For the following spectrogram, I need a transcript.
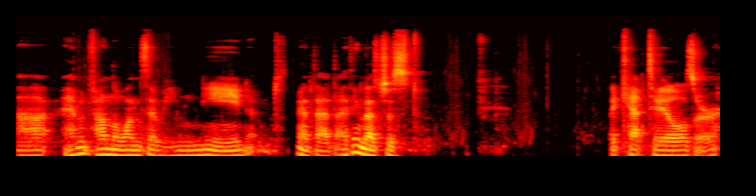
uh, I haven't found the ones that we need. at that. I think that's just like cattails or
